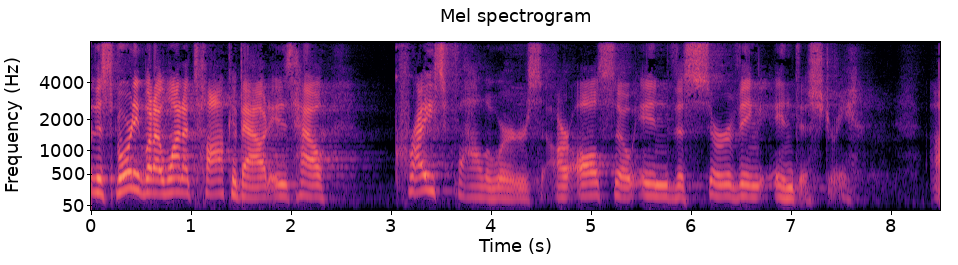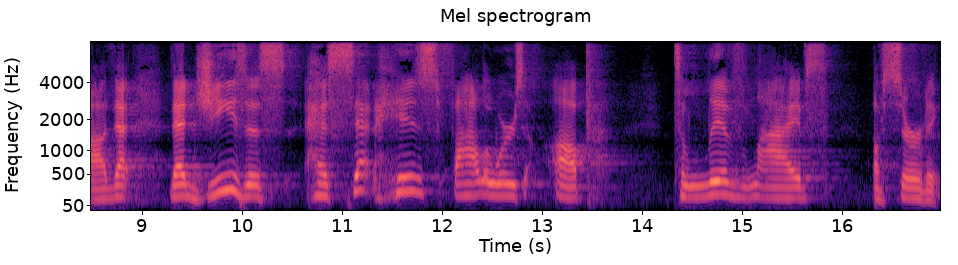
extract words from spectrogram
this morning, what I want to talk about is how Christ followers are also in the serving industry. Uh, that, that Jesus has set his followers up to live lives of serving.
